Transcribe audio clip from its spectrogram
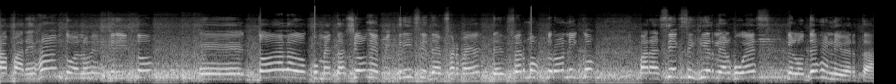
aparejando a los escritos eh, toda la documentación epicrisis de, de enfermos crónicos para así exigirle al juez que los deje en libertad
